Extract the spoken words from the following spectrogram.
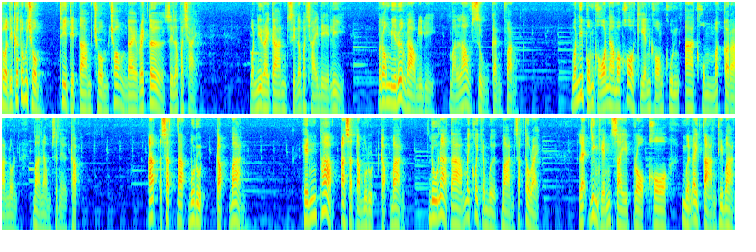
สวัสดีครับท่านผู้ชมที่ติดตามชมช่องดีเรคเตอร์ศิลปชัย วันนี้รายการศิลปชัยเดลี่เรามีเรื่องราวดีๆ มาเล่าสู่กันฟัง วันนี้ผมขอนำเอาข้อเขียนของคุณอาคมมกรานนท์มานำเสนอครับอสัตตบุรุษกลับบ้าน เห็นภาพอสัตตบุรุษกลับบ้าน ดูหน้าตาไม่ค่อยจะเบิกบานสักเท่าไหร่ และยิ่งเห็นใส่ปลอกคอเหมือนไอ้ตาลที่บ้าน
